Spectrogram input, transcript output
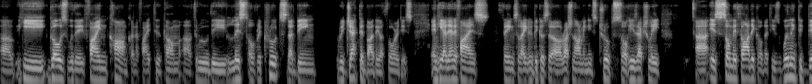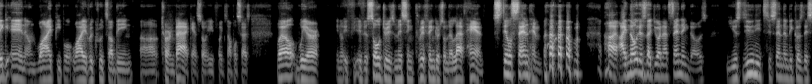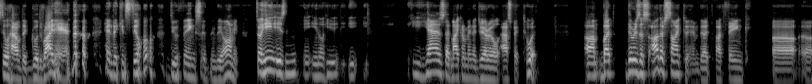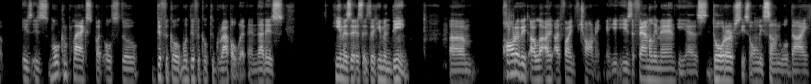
uh, he goes with a fine calm kind of fight to come uh, through the list of recruits that being rejected by the authorities. And he identifies things like because the Russian army needs troops. So he's actually uh, is so methodical that he's willing to dig in on why people, why recruits are being uh, turned back. And so he, for example, says, well, we are, you know, if, if a soldier is missing three fingers on the left hand, still send him. I, noticed that you are not sending those you do need to send them because they still have the good right hand and they can still do things in the army so he is you know he he, he has that micromanagerial aspect to it um, but there is this other side to him that i think uh, uh, is is more complex but also difficult more difficult to grapple with and that is him as a, as, as a human being um, part of it I, I find charming. He, he's a family man. He has daughters. His only son will die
